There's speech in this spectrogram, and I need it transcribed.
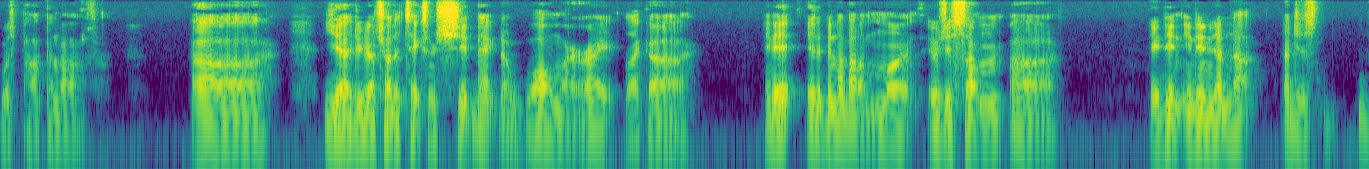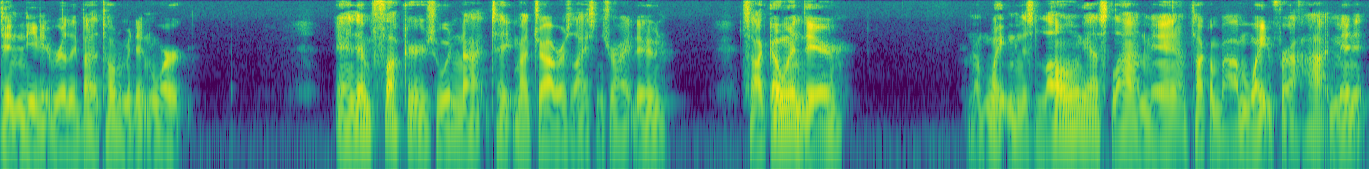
was popping off. Uh, yeah, dude. I tried to take some shit back to Walmart, right? Like uh, and it it had been about a month. It was just something. Uh, it didn't. It ended up not. I just didn't need it really, but I told them it didn't work. And them fuckers would not take my driver's license, right, dude? So I go in there and I'm waiting in this long ass line, man. I'm talking about I'm waiting for a hot minute.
